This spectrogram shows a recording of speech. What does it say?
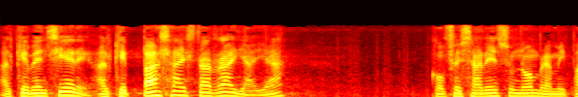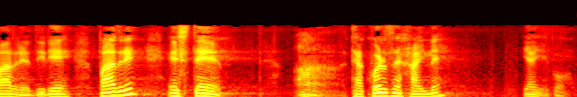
al que venciere, al que pasa esta raya, ¿ya? Confesaré su nombre a mi padre. Diré, padre, este, ah, ¿te acuerdas de Jaime? Ya llegó.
